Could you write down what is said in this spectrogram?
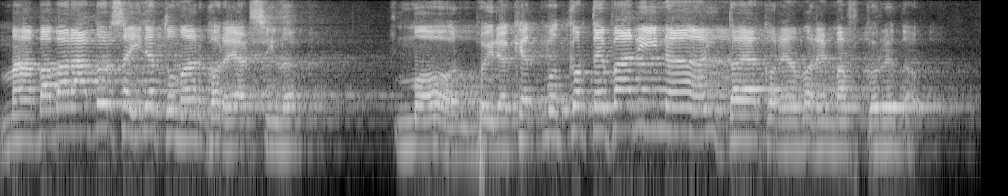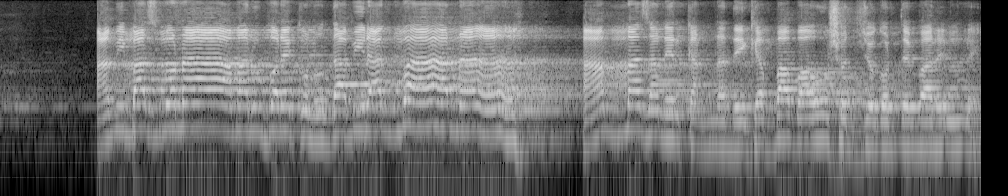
মা বাবার আদর চাইরে তোমার ঘরে আসছিল মন ভৈরা খেদমত করতে পারি নাই। দয়া করে আমারে মাফ করে দাও। আমি বাঁচবো না, আমার উপরে কোনো দাবি রাখবা না। আম্মা জানের কান্না দেখে বাবাও সহ্য করতে পারেন নাই।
